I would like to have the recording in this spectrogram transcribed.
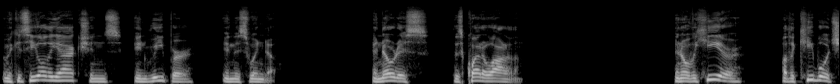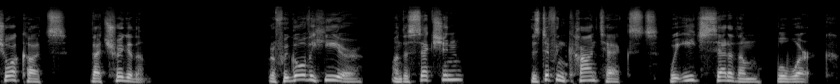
and we can see all the actions in Reaper in this window. And notice there's quite a lot of them. And over here are the keyboard shortcuts that trigger them. But if we go over here on the section, there's different contexts where each set of them will work.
